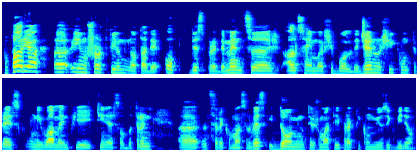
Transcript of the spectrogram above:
Puparia uh, e un short film nota de 8 despre demență, Alzheimer și boli de genul și cum trăiesc unii oameni, fie tineri sau bătrâni. Uh, îți recomand să-l vezi. E două minute jumate, e practic un music video.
